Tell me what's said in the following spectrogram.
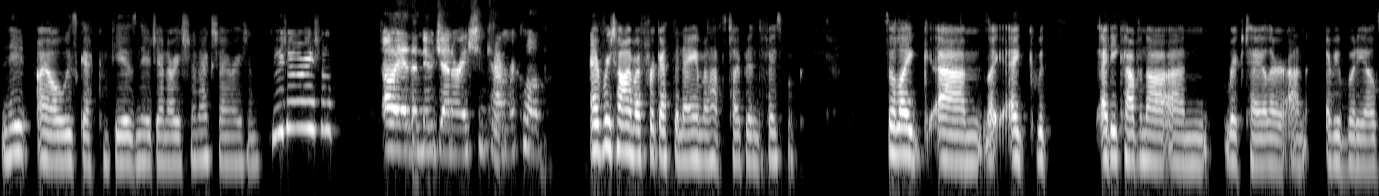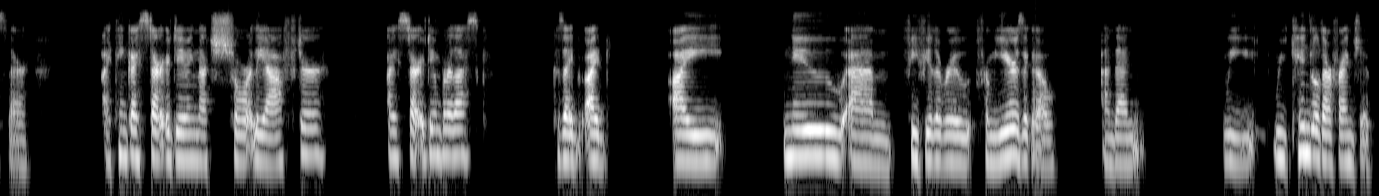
new. I always get confused. New generation, next generation, new generation. Oh yeah, the New Generation Camera Club. every time I forget the name and have to type it into Facebook. So like um like, like with Eddie Kavanagh and Rick Taylor and everybody else there, I think I started doing that shortly after I started doing burlesque because I I I knew um Fifi LaRue from years ago and then we rekindled our friendship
